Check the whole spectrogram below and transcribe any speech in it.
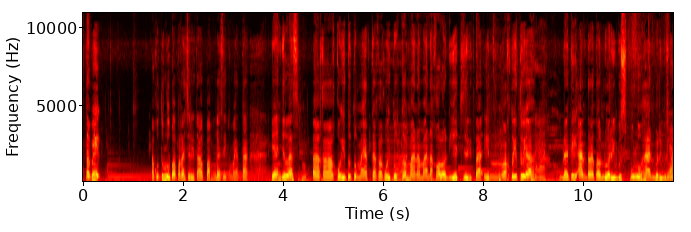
tapi aku tuh lupa pernah cerita apa enggak sih ke Meta. Yang jelas eh, kakakku itu tuh Met, kakakku itu ke mana-mana kalau dia ceritain waktu itu ya. Berarti antara tahun 2010-an, 2009 Ya.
